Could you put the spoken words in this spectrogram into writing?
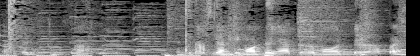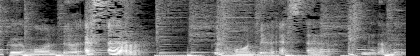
tarik aja kebuka gitu kita harus ganti modenya ke mode apa ya? Ke mode SR ke mode SR kelihatan nggak?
